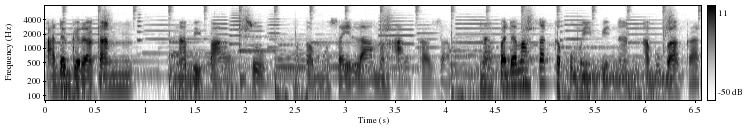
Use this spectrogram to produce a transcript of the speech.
ada gerakan nabi palsu atau Musailamah al-Kazab. Nah, pada masa kepemimpinan Abu Bakar,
